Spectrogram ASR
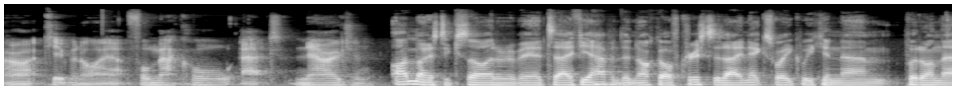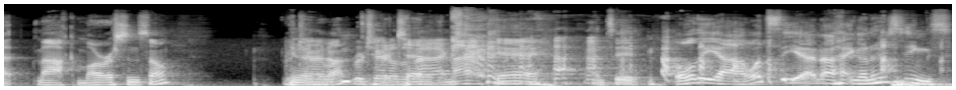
All right, keep an eye out for Mac Hall at Narrogin. I'm most excited about uh, if you happen to knock off Chris today, next week we can um, put on that Mark Morrison song. You know Return the of- one? Return of the Mack. Yeah, that's it. All the, uh, what's the, uh, no, hang on, who sings?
